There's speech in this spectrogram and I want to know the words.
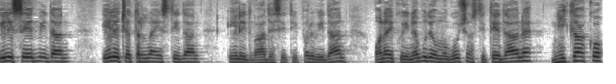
ili sedmi dan ili četrnaesti dan ili dvadeset prvi dan. Onaj koji ne bude u mogućnosti te dane nikako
